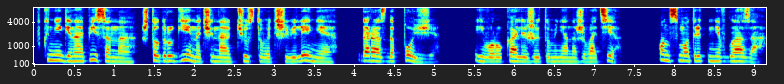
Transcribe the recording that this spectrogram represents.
В книге написано, что другие начинают чувствовать шевеление гораздо позже. Его рука лежит у меня на животе. Он смотрит мне в глаза.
